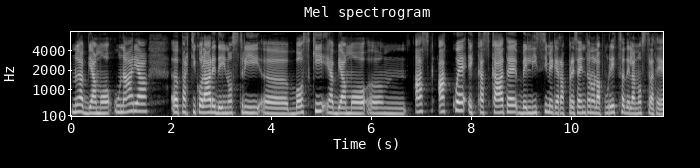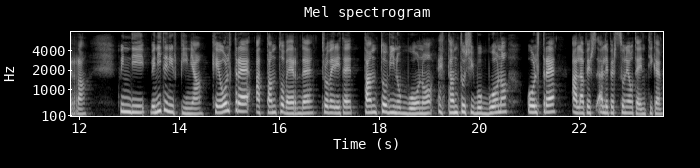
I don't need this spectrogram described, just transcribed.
Noi abbiamo un'area uh, particolare dei nostri uh, boschi e abbiamo um, as- acque e cascate bellissime che rappresentano la purezza della nostra terra. Quindi venite in Irpinia, che oltre a tanto verde troverete tanto vino buono e tanto cibo buono, oltre pers- alle persone autentiche.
